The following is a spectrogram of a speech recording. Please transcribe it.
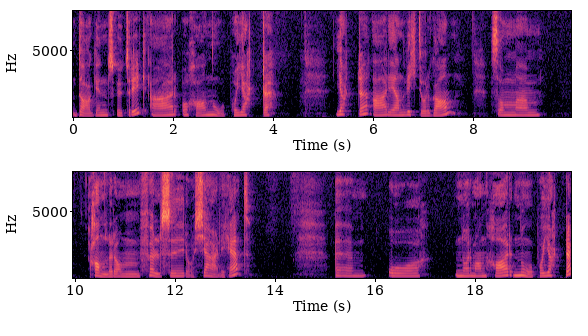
Dagens uttrykk er å ha noe på hjertet. Hjertet er en viktig organ som um, handler om følelser og kjærlighet. Um, og når man har noe på hjertet,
